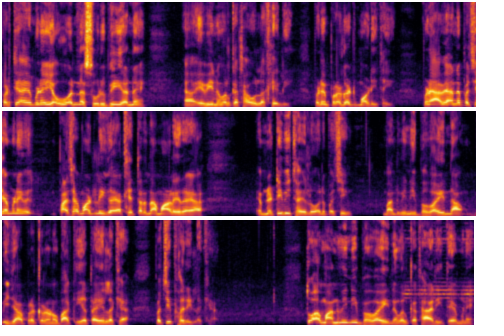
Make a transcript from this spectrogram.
પણ ત્યાં એમણે યૌવનને સુરભી અને એવી નવલકથાઓ લખેલી. પણ એમ પ્રગટ મોડી થઈ. પણ આવ્યા ને પછી એમણે પાછા માંડલી ગયા, ખેતરના માળે રહ્યા. એમને ટીવી થયેલો અને પછી માનવીની ભવાઈના બીજા પ્રકરણો બાકી હતા એ લખ્યા. પછી ફરી લખ્યા. તો આ માનવીની ભવાઈ નવલકથા આ રીતે એમણે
